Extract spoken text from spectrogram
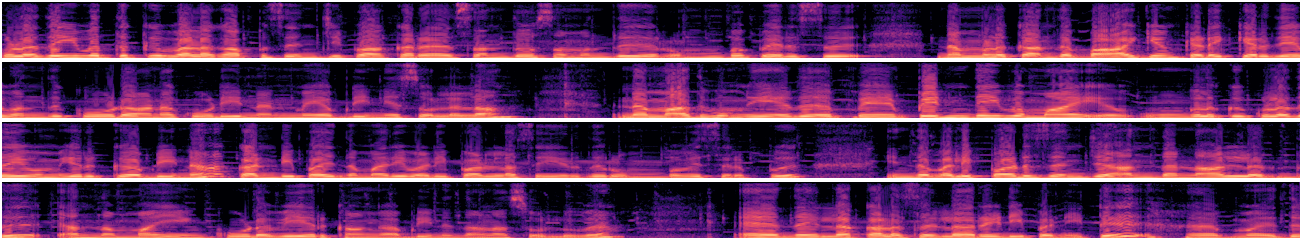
குலதெய்வத்துக்கு வளகாப்பு செஞ்சு பார்க்குற சந்தோஷம் வந்து ரொம்ப பெருசு. நம்மளுக்கு அந்த பாக்கியம் கிடைக்கிறதே வந்து கோடான கோடி நன்மை அப்படின்னே சொல்லலாம். நம்ம அதுவும் இது பெ- பெண் தெய்வமாக உங்களுக்கு குலதெய்வம் இருக்குது அப்படின்னா கண்டிப்பாக இந்த மாதிரி வழிபாடெலாம் செய்கிறது ரொம்பவே சிறப்பு. இந்த வழிபாடு செஞ்ச அந்த நாள்லேருந்து அந்த அம்மா என் கூடவே இருக்காங்க அப்படின்னு தான் நான் சொல்லுவேன். இதெல்லாம் கலசெல்லாம் ரெடி பண்ணிவிட்டு இது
